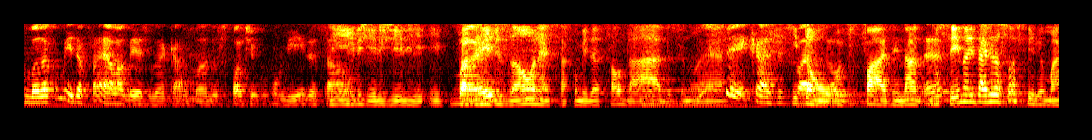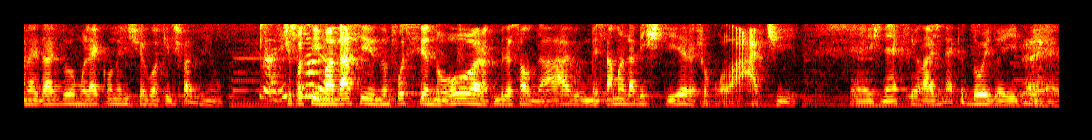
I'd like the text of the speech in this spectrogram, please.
manda comida pra ela mesmo, né, cara? Manda os potinhos com comida e tal. Sim, eles, eles, eles fazem Mas- revisão, né? Se tá comida saudável, se não Não é. sei, cara, se faz. Então, não. fazem. Na- É? Não sei na idade da sua filha, mas na idade do moleque, quando ele chegou aqui, eles faziam. Não, a Tipo assim, manda- mandasse, não fosse cenoura, comida saudável, começar a mandar besteira, chocolate, é, snack, sei lá, snack doido aí. é,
